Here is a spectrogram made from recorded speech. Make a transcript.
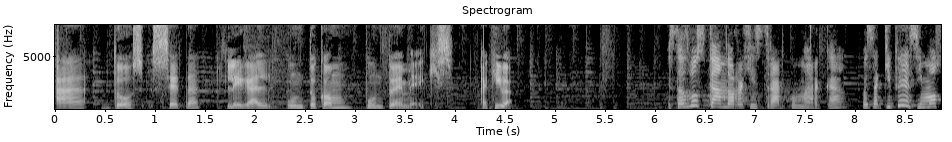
A2Zlegal.com.mx. Aquí va. ¿Estás buscando registrar tu marca? Pues aquí te decimos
